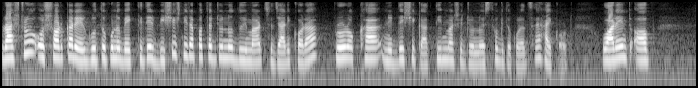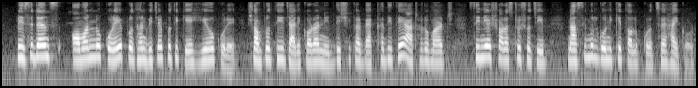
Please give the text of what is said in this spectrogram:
রাষ্ট্র ও সরকারের গুরুত্বপূর্ণ ব্যক্তিদের বিশেষ নিরাপত্তার জন্য দুই মার্চ জারি করা প্ররক্ষা নির্দেশিকা তিন মাসের জন্য স্থগিত করেছে হাইকোর্ট। ওয়ারেন্ট অব প্রেসিডেন্স অমান্য করে প্রধান বিচারপতিকে হেয় করে। সম্প্রতি জারি করা নির্দেশিকার ব্যাখ্যা দিতে আঠারো মার্চ সিনিয়র স্বরাষ্ট্র সচিব নাসিমুল গনিকে তলব করেছে হাইকোর্ট।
